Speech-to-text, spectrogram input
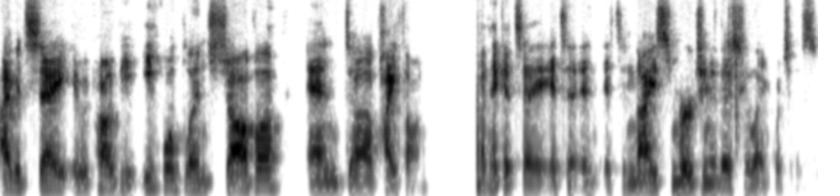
I would say it would probably be equal blends Java and uh, Python. I think it's a it's a it's a nice merging of those two languages.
